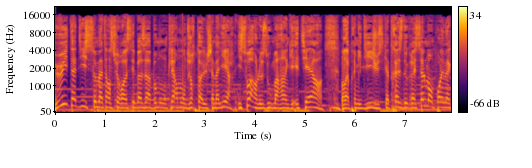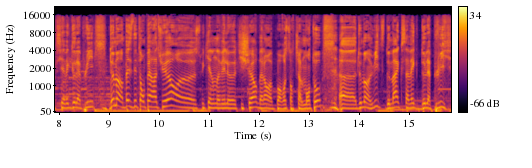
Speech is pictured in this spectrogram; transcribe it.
8 à 10 ce matin sur Sébaza, Beaumont, Clermont, Durtol, Chamalières, Issoire, Le Zou, Maringue et Thiers. Dans l'après-midi, jusqu'à 13 degrés seulement pour les maxi avec de la pluie. Demain, baisse des températures. Ce week-end, on avait le t-shirt. Alors, on va pouvoir ressortir le manteau. Demain, 8 de max avec de la pluie.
